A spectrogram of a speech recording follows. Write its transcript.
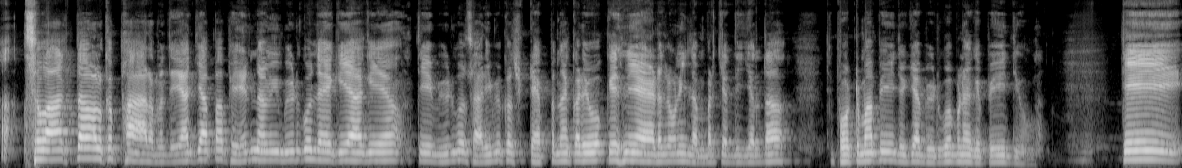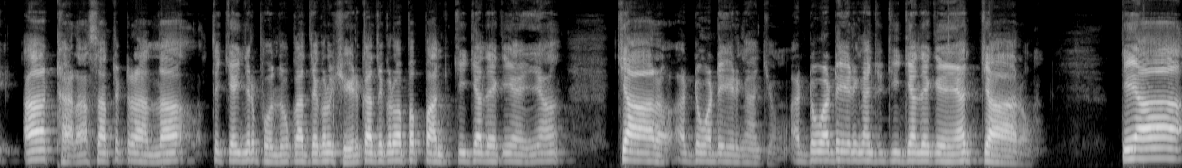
ਸਵਾਗਤ ਹੈ ਫਾਰਮ ਦੇ। ਅੱਜ ਆਪਾਂ ਫੇਰ ਨਵੀਂ ਵੀਡੀਓ ਲੈ ਕੇ ਆ ਗਏ ਆ ਤੇ ਵੀਡੀਓ ਸਾਰੀ ਵੀ ਕੋਈ ਸਟੈਪ ਨਾ ਕਰਿਓ। ਕਿਸ ਨੇ ਐਡ ਲਾਉਣੀ ਲੰਬਰ ਚੱਲੀ ਜਾਂਦਾ, ਤੇ ਫੋਟੋਆਂ ਭੇਜ ਦਿਓ ਜਾਂ ਵੀਡੀਓ ਬਣਾ ਕੇ ਭੇਜ ਦਿਓ। ਤੇ ਆ 18 7 ਟਰਾਲਾ ਤੇ ਚੈਨਲ ਫੋਲੋ ਕਰਦੇ ਕਰੋ ਸ਼ੇਅਰ ਕਰਦੇ ਕਰੋ। ਆਪਾਂ ਪੰਜ ਚੀਜ਼ਾਂ ਲੈ ਕੇ ਆਏ ਆ। ਚਾਰ ਅੱਡੋ ਅੱਡ ਏਰੀਆਂ ਚੋਂ। ਅੱਡੋ ਅੱਡ ਏਰੀਆਂ ਚ ਚੀਜ਼ਾਂ ਲੈ ਕੇ ਆਏ ਆ ਚਾਰ। ਤੇ ਆ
